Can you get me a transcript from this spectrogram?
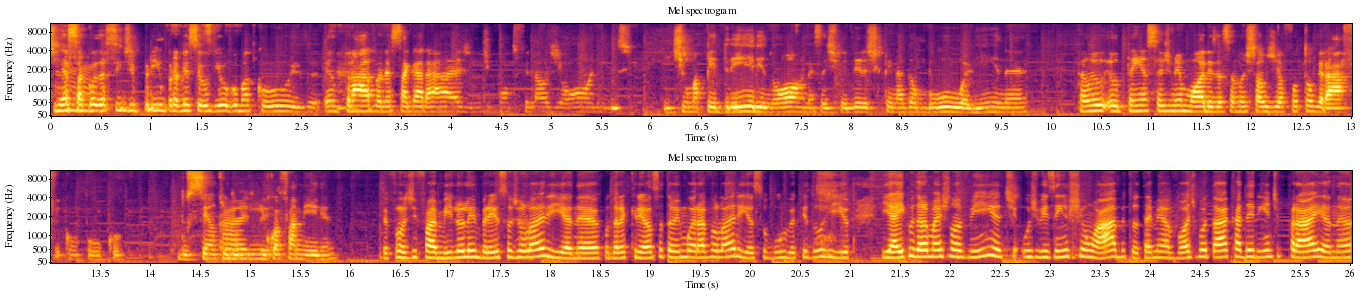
tinha essa coisa assim de primo para ver se eu via alguma coisa. Entrava nessa garagem de ponto final de ônibus. E tinha uma pedreira enorme, essas pedreiras que tem na Gamboa ali, né? Então eu, eu tenho essas memórias, essa nostalgia fotográfica um pouco do centro do Ai, Rio gente. com a família. Você falou de família, eu lembrei, eu sou de Olaria, né? Quando era criança, eu também morava em Olaria, subúrbio aqui do Rio. E aí, quando era mais novinha, os vizinhos tinham o hábito, até minha avó, de botar a cadeirinha de praia, né?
